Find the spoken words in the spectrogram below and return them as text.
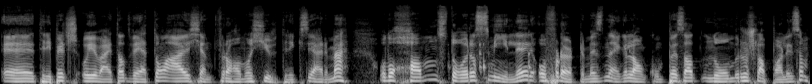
eh, Tripic, og vi veit at Veton er jo kjent for å ha noen tjuvtriks i ermet. Og når han står og smiler og flørter med sin egen landkompis at 'nå må du slappe av', liksom.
